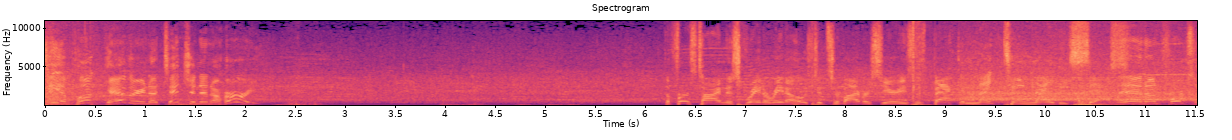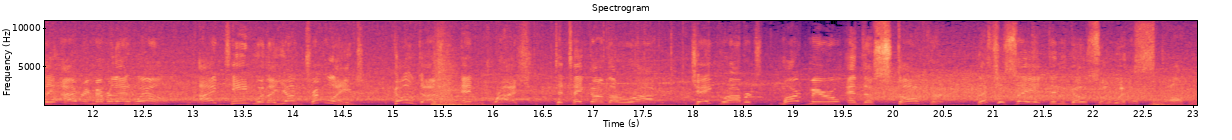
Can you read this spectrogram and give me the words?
CM Punk gathering attention in a hurry. The first time this great arena hosted Survivor Series was back in 1996. And unfortunately, I remember that well. I teamed with a young Triple H, Goldust, and Crush to take on The Rock, Jake Roberts, Marc Mero, and The Stalker. Let's just say it didn't go so well. Stalker?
